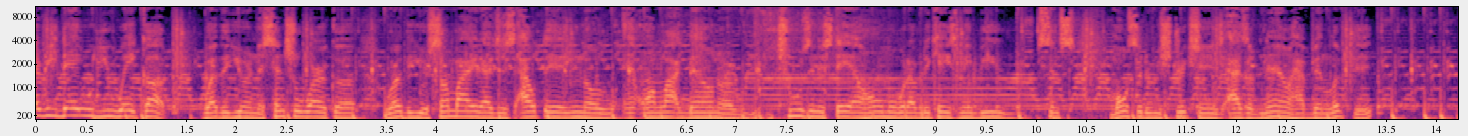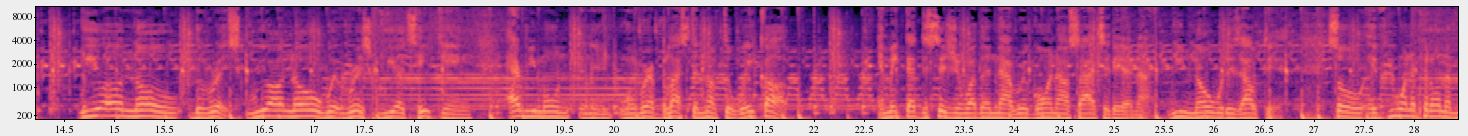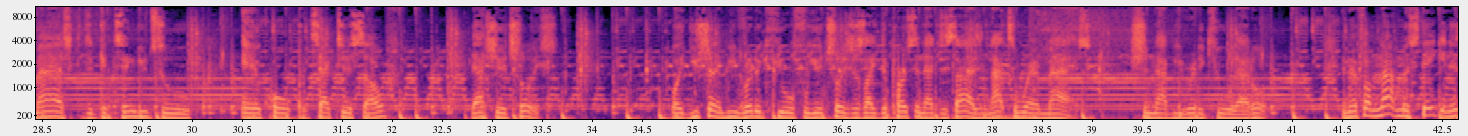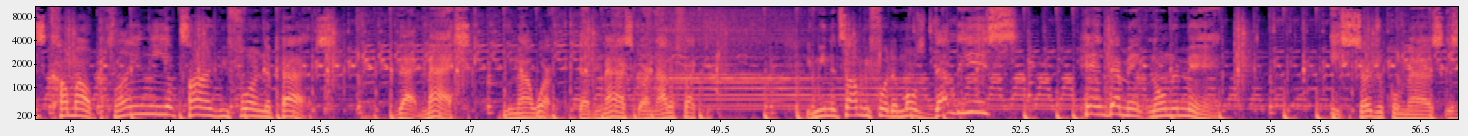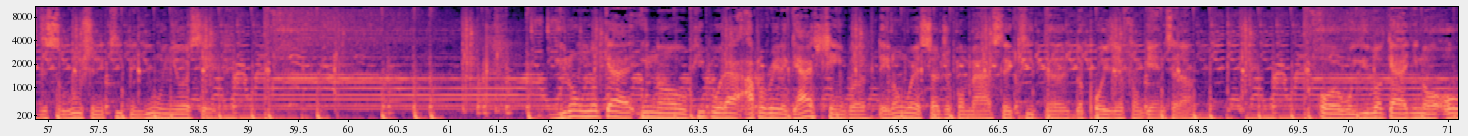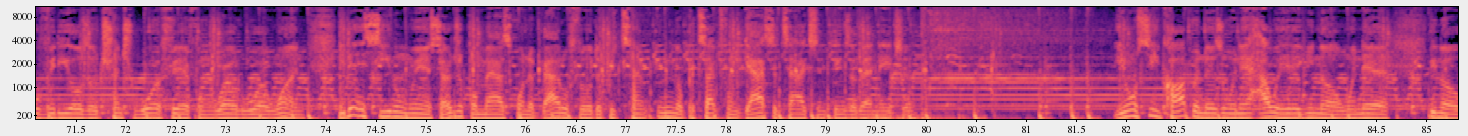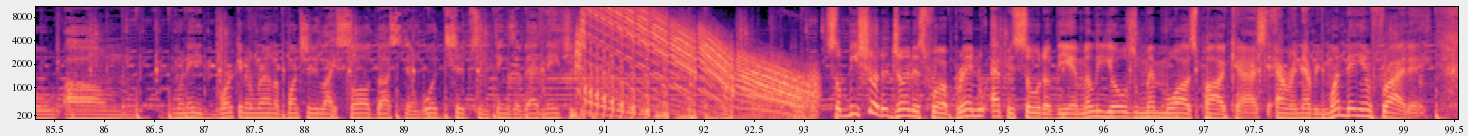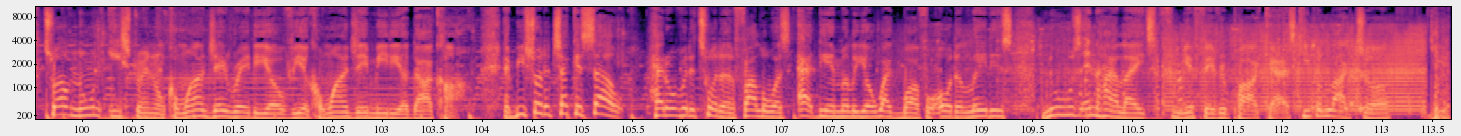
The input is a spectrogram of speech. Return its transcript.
Every day when you wake up, whether you're an essential worker, whether you're somebody that's just out there, you know, on lockdown or choosing to stay at home or whatever the case may be, since most of the restrictions as of now have been lifted, we all know the risk. We all know what risk we are taking every moment when we're blessed enough to wake up and make that decision whether or not we're going outside today or not. We know what is out there. So if you want to put on a mask to continue to air quote protect yourself, that's your choice. But you shouldn't be ridiculed for your choice, just like the person that decides not to wear a mask should not be ridiculed at all. And if I'm not mistaken, it's come out plenty of times before in the past that masks do not work, that masks are not effective. You mean to tell me for the most deadliest pandemic known to man, a surgical mask is the solution to keeping you and yours safe? You don't look at, you know, people that operate a gas chamber, they don't wear surgical masks to keep the, the poison from getting to them or when you look at you know old videos of trench warfare from World War One, you didn't see them wearing surgical masks on the battlefield to protect you know protect from gas attacks and things of that nature. You don't see carpenters when they're out here, you know, when they're, you know, um, when they working around a bunch of like sawdust and wood chips and things of that nature. So be sure to join us for a brand new episode of the Emilio's Memoirs podcast, airing every Monday and Friday, 12 noon Eastern on Kawanje Radio via KawanjeMedia.com. And be sure to check us out. Head over to Twitter and follow us at the Emilio Wackbar for all the latest news and highlights from your favorite podcast. Keep it locked, y'all. Yeah.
